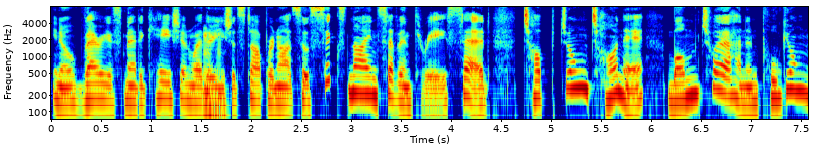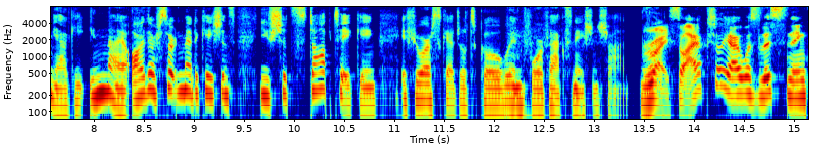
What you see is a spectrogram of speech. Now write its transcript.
you know, various medication, whether mm-hmm. you should stop or not. So 6973 said, 접종 전에 멈춰야 하는 복용약이 있나요? Are there certain medications you should stop taking if you are scheduled to go in for a vaccination shot? Right. So actually, I was listening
